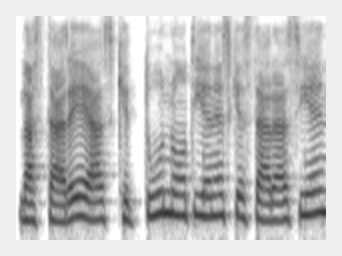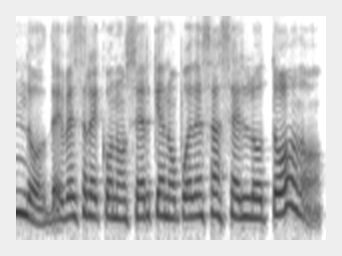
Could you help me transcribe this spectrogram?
las tareas que tú no tienes que estar haciendo. Debes reconocer que no puedes hacerlo todo.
